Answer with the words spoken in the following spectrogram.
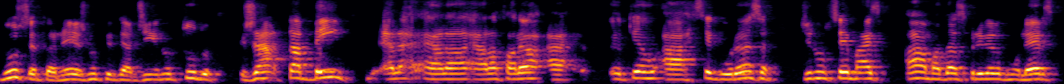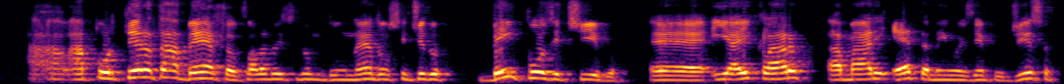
no sertanejo, no pisadinho, no tudo, já está bem. Ela, ela, ela fala, ah, eu tenho a segurança de não ser mais ah, uma das primeiras mulheres. A, a porteira está aberta, falando isso num, né, num sentido bem positivo. É, e aí, claro, a Mari é também um exemplo disso.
